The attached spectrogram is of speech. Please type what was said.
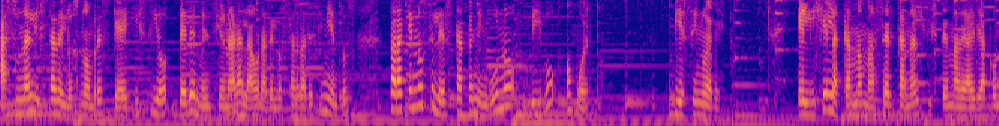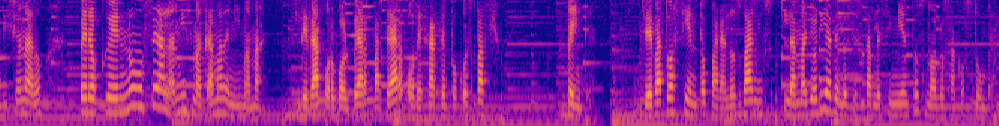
Haz una lista de los nombres que X tío debe mencionar a la hora de los agradecimientos para que no se le escape ninguno vivo o muerto. 19. Elige la cama más cercana al sistema de aire acondicionado, pero que no sea la misma cama de mi mamá. Le da por golpear, patear o dejarte poco espacio. 20. Lleva tu asiento para los baños. La mayoría de los establecimientos no los acostumbran.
